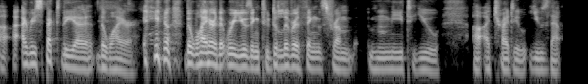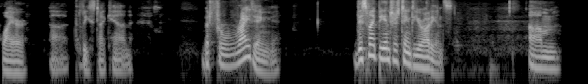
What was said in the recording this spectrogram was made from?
uh, I respect the uh, the wire, the wire that we're using to deliver things from me to you. Uh, I try to use that wire uh, the least I can. But for writing, this might be interesting to your audience. Um,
